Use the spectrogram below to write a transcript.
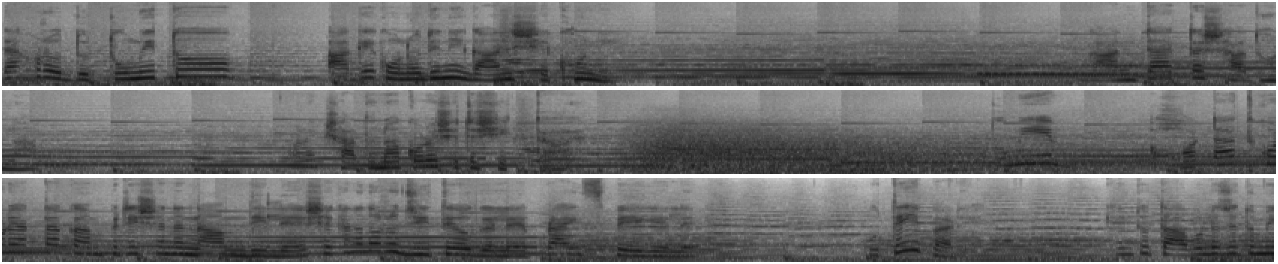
দেখো রদ্দু, তুমি তো আগে কোনোদিনই গান শেখোনি। গানটা একটা সাধনা। অনেক সাধনা করে সেটা শিখতে হয়। তুমি হঠাৎ করে একটা কম্পিটিশনে নাম দিলে, সেখানে ধরো জিতেও গেলে প্রাইজ পেয়ে গেলে, হতেই পারে। কিন্তু তা বলে যে তুমি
